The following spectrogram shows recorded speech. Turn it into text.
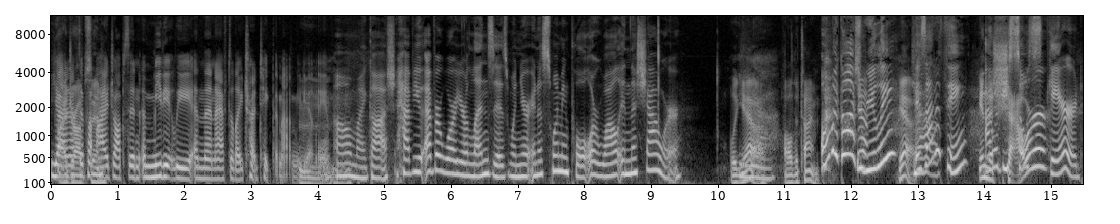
yeah, eye and I have to put in. eye drops in immediately, and then I have to like try to take them out immediately. Mm. Oh my gosh. Have you ever wore your lenses when you're in a swimming pool or while in the shower? well, yeah, Yeah. all the time. Oh my gosh, really? Yeah. Is that a thing? In I the would be so shower? scared.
